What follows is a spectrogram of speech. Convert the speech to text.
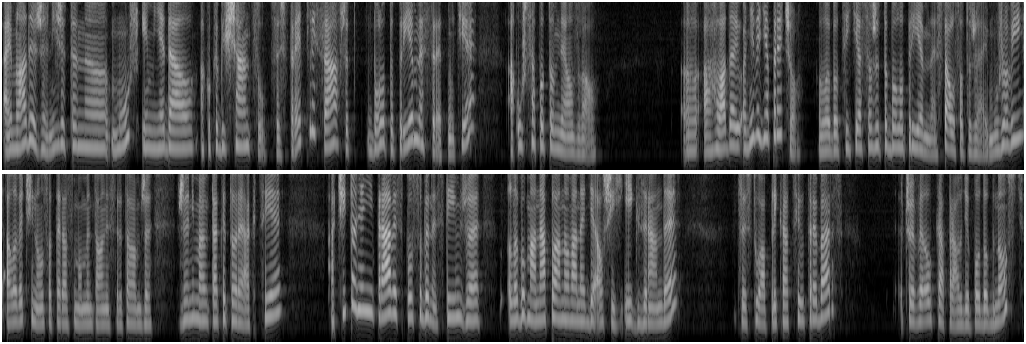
aj mladé ženy, že ten e, muž im nedal ako keby šancu. Že stretli sa, všet, bolo to príjemné stretnutie a už sa potom neozval. E, a hľadajú, a nevedia prečo, lebo cítia sa, že to bolo príjemné. Stalo sa to, že aj mužovi, ale väčšinou sa teraz momentálne stretávam, že ženy majú takéto reakcie. A či to není práve spôsobené s tým, že lebo má naplánované ďalších x rande cez tú aplikáciu Trebars, čo je veľká pravdepodobnosť, e,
